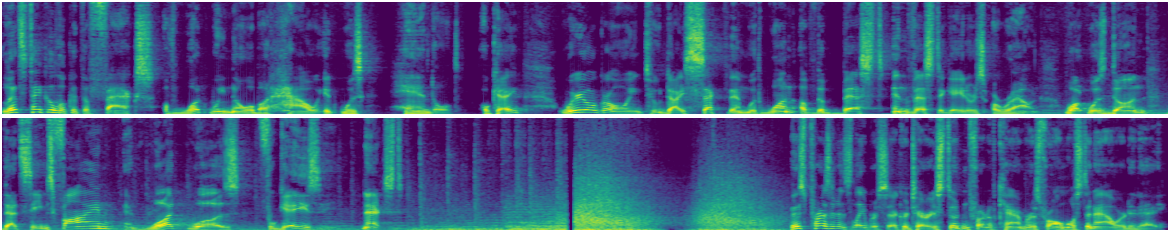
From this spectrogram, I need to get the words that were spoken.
Let's take a look at the facts of what we know about how it was handled. Okay? We are going to dissect them with one of the best investigators around. What was done that seems fine and what was fugazi. Next. This president's labor secretary stood in front of cameras for almost an hour today.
